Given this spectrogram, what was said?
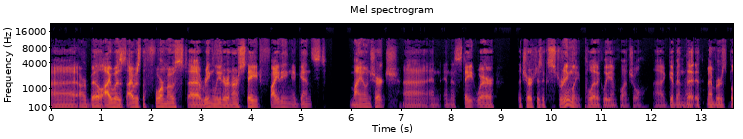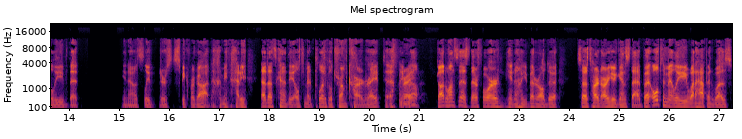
uh, our bill. I was I was the foremost uh, ringleader in our state fighting against my own church, uh, and in a state where the church is extremely politically influential, uh, given right. that its members believe that you know its leaders speak for God. I mean, how do you? That, that's kind of the ultimate political trump card, right? like, right. Well, God wants this, therefore, you know, you better all do it. So it's hard to argue against that. But ultimately, what happened was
